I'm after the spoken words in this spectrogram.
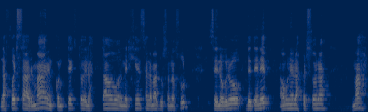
las Fuerzas Armadas, en el contexto del estado de emergencia en la macrozona sur, se logró detener a una de las personas más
